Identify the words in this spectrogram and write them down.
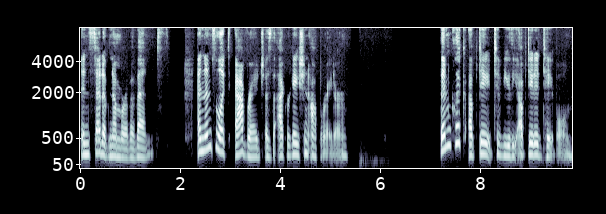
instead of number of events, and then select average as the aggregation operator. Then click Update to view the updated table.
